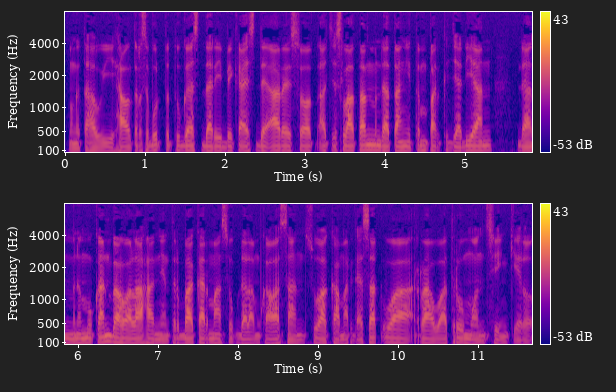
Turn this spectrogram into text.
Mengetahui hal tersebut, petugas dari BKSDA Resort Aceh Selatan mendatangi tempat kejadian dan menemukan bahwa lahan yang terbakar masuk dalam kawasan Suaka Marga Satwa, Rawa Trumon, Singkil.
